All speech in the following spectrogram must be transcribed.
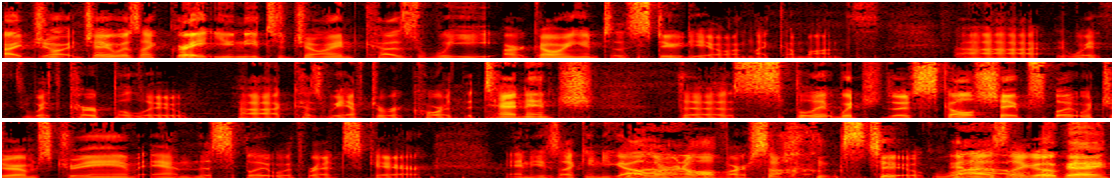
I joined, Jay was like, "Great, you need to join because we are going into the studio in like a month uh, with with Kurt Ballou because we have to record the ten inch." the split which the skull shaped split with Jeromes Dream and the split with Red Scare. And he's like, and you gotta Wow. learn all of our songs too. And I was like, okay.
